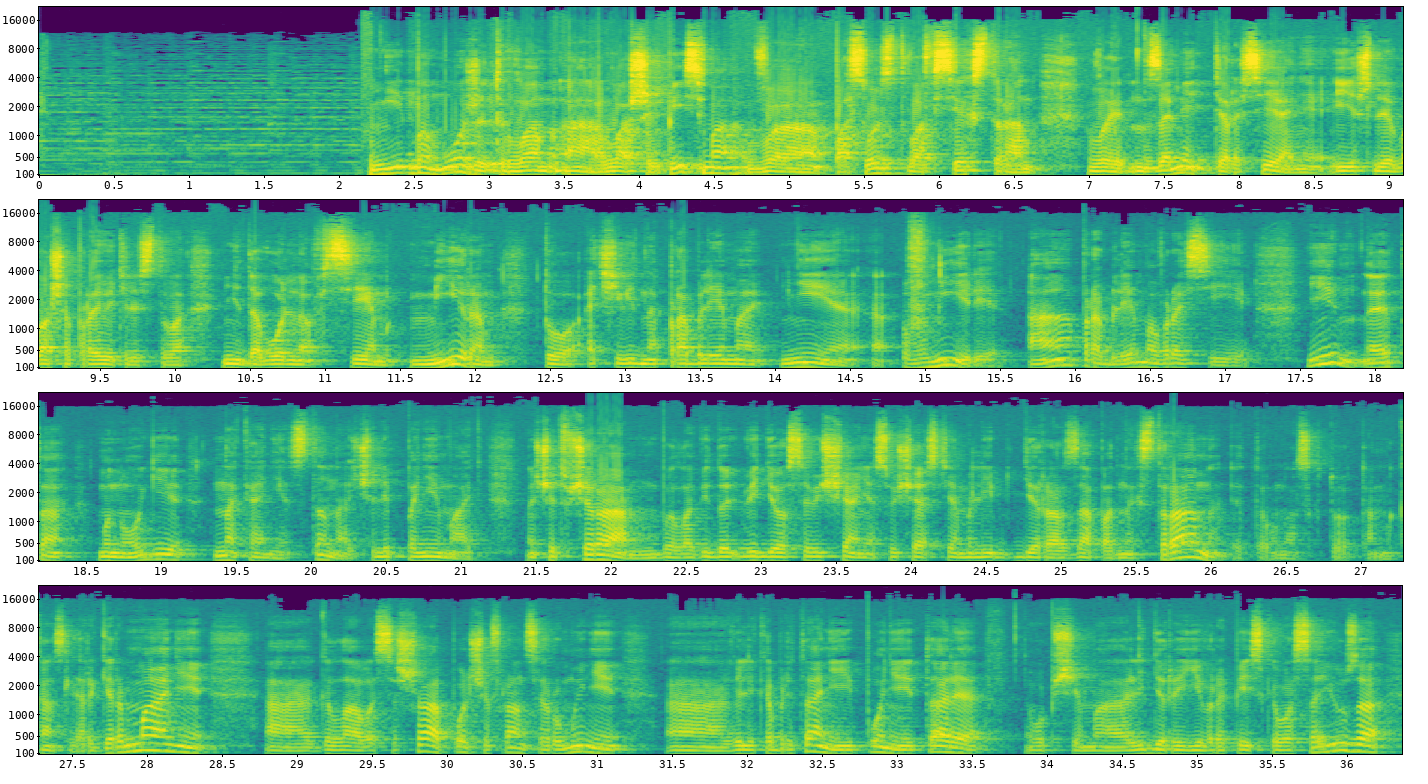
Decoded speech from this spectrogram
Не поможет вам а, ваши письма в посольства всех стран. Вы заметьте, россияне, если ваше правительство недовольно всем миром, то, очевидно, проблема не в мире, а проблема в России. И это многие наконец-то начали понимать. Значит, вчера было видеосовещание с участием лидера западных стран. Это у нас кто там? Канцлер Германии, а, главы США, Польши, Франции, Румынии, а, Великобритании, Япония, Италия. В общем, а, лидеры Европейского Союза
